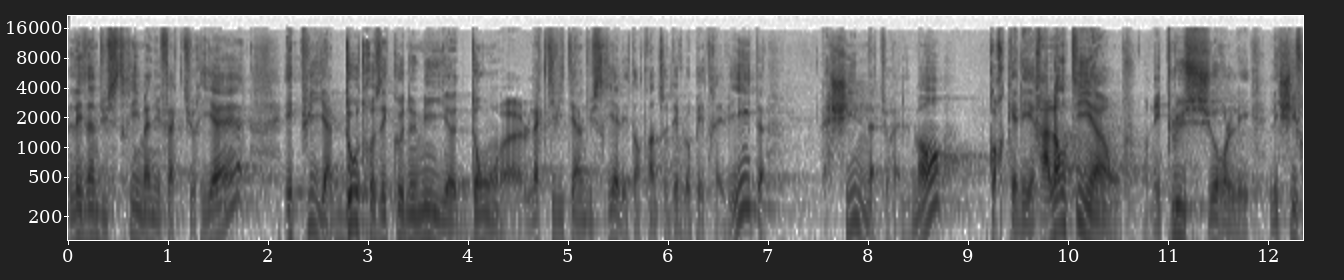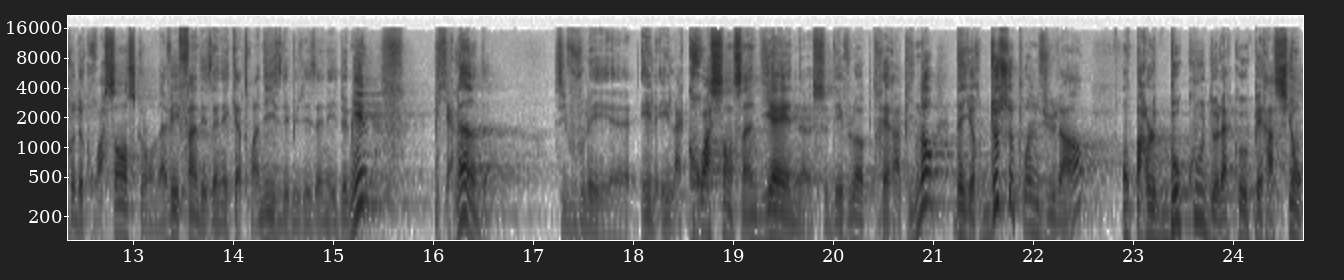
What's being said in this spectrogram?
les industries manufacturières, et puis il y a d'autres économies dont l'activité industrielle est en train de se développer très vite, la Chine naturellement, encore qu'elle est ralentie, hein, on, est plus sur les, les chiffres de croissance que l'on avait fin des années 90, début des années 2000, mais il y a l'Inde, si vous voulez, euh, et, la croissance indienne se développe très rapidement. D'ailleurs, de ce point de vue-là, on parle beaucoup de la coopération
